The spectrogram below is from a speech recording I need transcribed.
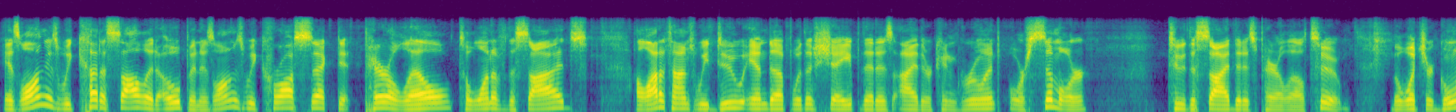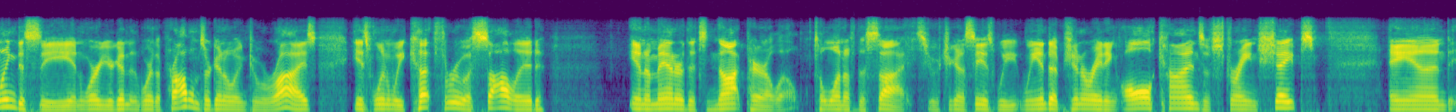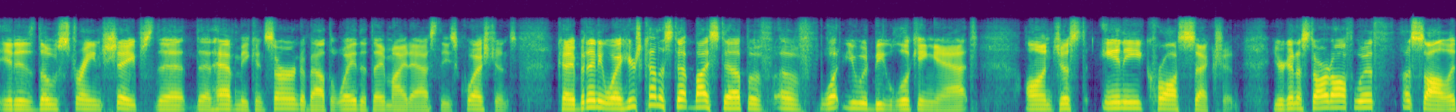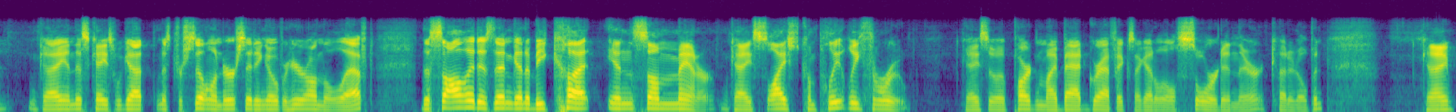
as long as we cut a solid open, as long as we cross-sect it parallel to one of the sides, a lot of times we do end up with a shape that is either congruent or similar to the side that it's parallel to. But what you're going to see and where you're going to where the problems are going to arise is when we cut through a solid in a manner that's not parallel to one of the sides. What you're going to see is we we end up generating all kinds of strange shapes and it is those strange shapes that that have me concerned about the way that they might ask these questions. Okay but anyway here's kind of step by step of of what you would be looking at on just any cross section. You're going to start off with a solid okay? In this case we got mr cylinder sitting over here on the left. The solid is then going to be cut in some manner okay? Sliced completely through. Okay so pardon my bad graphics i got a little sword in there cut it open okay?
